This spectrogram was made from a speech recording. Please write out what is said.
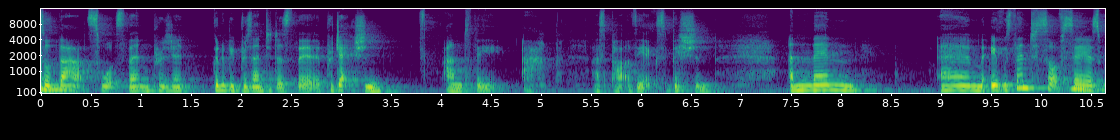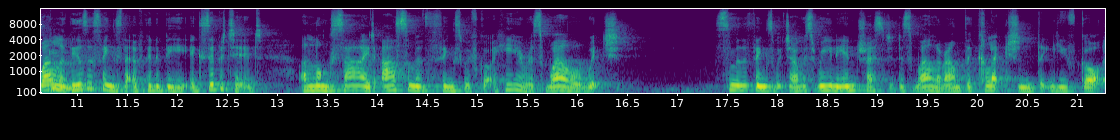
So that's what's then present, going to be presented as the projection and the app as part of the exhibition. And then um, it was then to sort of say as well that the other things that are going to be exhibited alongside are some of the things we've got here as well, which some of the things which I was really interested as well around the collection that you've got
